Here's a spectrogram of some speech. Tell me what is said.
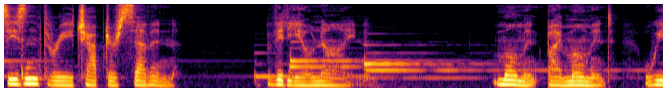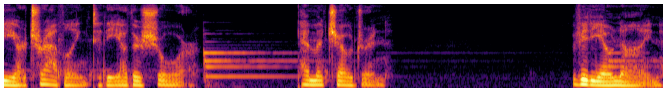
Season 3, Chapter 7, Video 9. Moment by moment, we are traveling to the other shore. Pema Chodron. Video 9.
